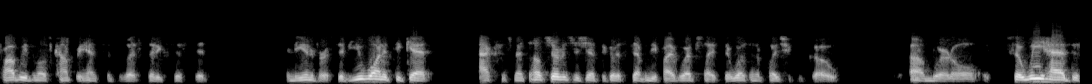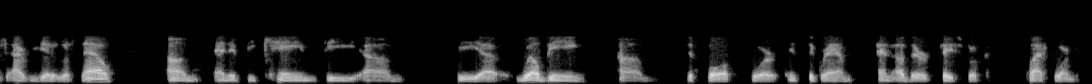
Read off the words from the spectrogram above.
probably the most comprehensive list that existed in the universe. If you wanted to get access mental health services, you had to go to 75 websites. There wasn't a place you could go um, where it all. So we had this aggregated list now, um, and it became the um, the uh, well-being um, default for Instagram and other Facebook platforms,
